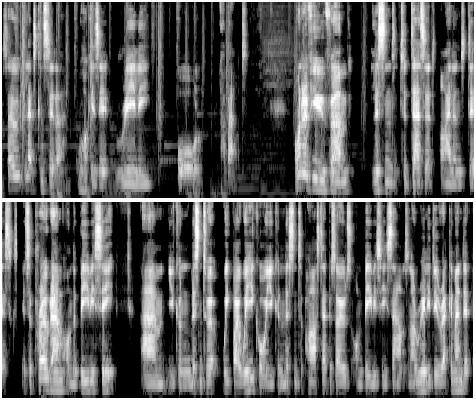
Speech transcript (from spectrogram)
So let's consider what is it really all about. I wonder if you've um, listened to Desert Island Discs. It's a program on the BBC. Um, you can listen to it week by week, or you can listen to past episodes on BBC Sounds, and I really do recommend it.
